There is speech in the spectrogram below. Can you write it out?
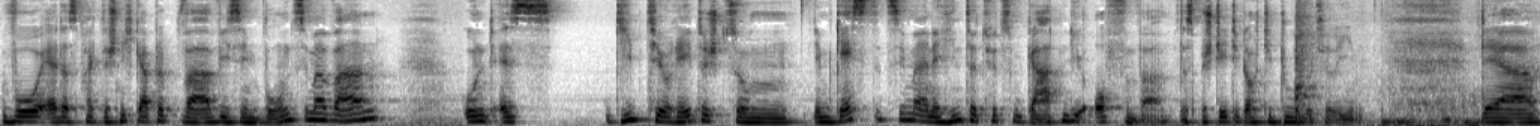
wo er das praktisch nicht gehabt hat, war, wie sie im Wohnzimmer waren. Und es gibt theoretisch zum, im Gästezimmer eine Hintertür zum Garten, die offen war. Das bestätigt auch die Doolittle ihm. Der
